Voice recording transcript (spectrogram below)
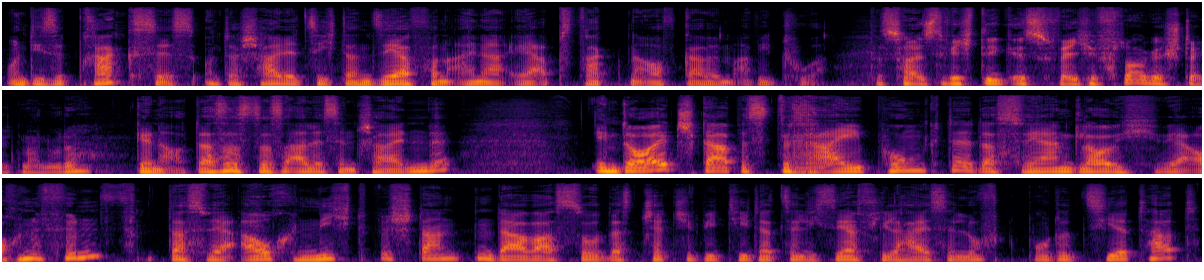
Und diese Praxis unterscheidet sich dann sehr von einer eher abstrakten Aufgabe im Abitur. Das heißt, wichtig ist, welche Frage stellt man, oder? Genau, das ist das alles Entscheidende. In Deutsch gab es drei Punkte. Das wären, glaube ich, wäre auch eine fünf. Das wäre auch nicht bestanden. Da war es so, dass ChatGPT tatsächlich sehr viel heiße Luft produziert hat.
